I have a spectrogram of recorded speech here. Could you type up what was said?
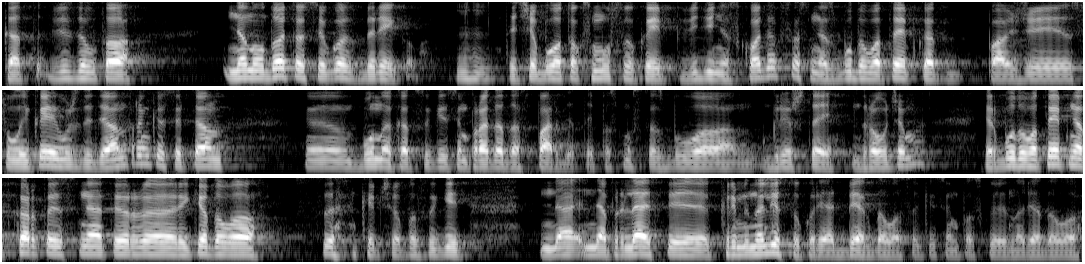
kad vis dėlto nenaudotos jėgos bereikalo. Mhm. Tai čia buvo toks mūsų kaip vidinis kodeksas, nes būdavo taip, kad, pavyzdžiui, sulaikai uždidė antrankius ir ten būna, kad, sakysim, pradeda spardyti. Tai pas mus tas buvo griežtai draudžiama. Ir būdavo taip, net kartais net ir reikėdavo, kaip čia pasakyti, ne, neprileisti kriminalistų, kurie atbėgdavo, sakysim, paskui norėdavo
